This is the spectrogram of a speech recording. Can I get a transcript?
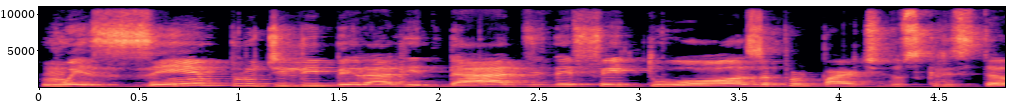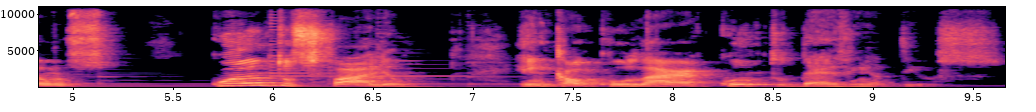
um exemplo de liberalidade defeituosa por parte dos cristãos. Quantos falham em calcular quanto devem a Deus?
